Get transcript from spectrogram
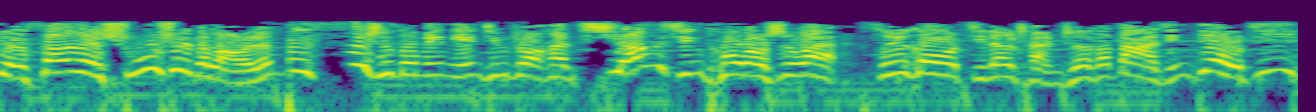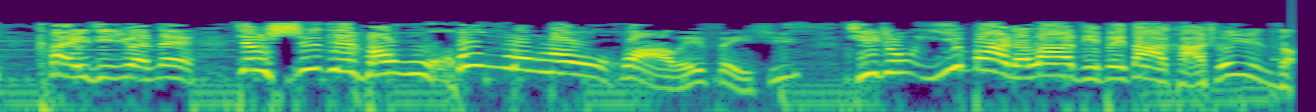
有三位熟睡的老人被四十多名年轻壮汉强行拖到室外，随后几辆铲车和大型吊机开进院内，将十间房屋轰隆隆化为废墟，其中一半的垃圾被大卡车运走。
